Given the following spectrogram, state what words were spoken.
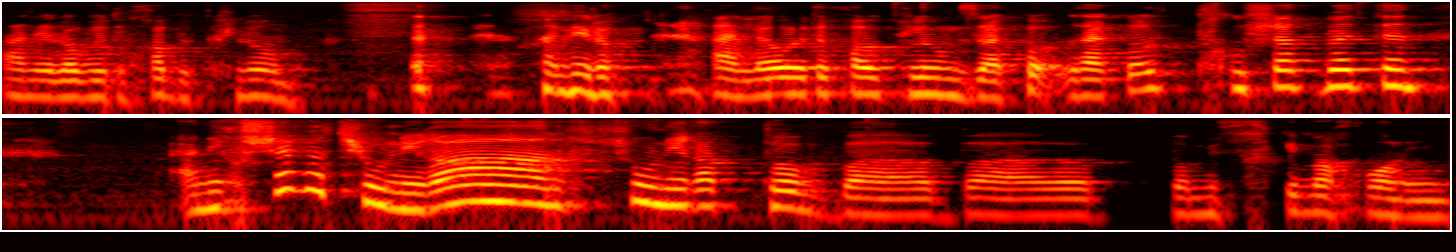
אני לא בטוחה בכלום. אני, לא, אני לא בטוחה בכלום, זה הכל, זה הכל תחושת בטן. אני חושבת שהוא נראה, אני חושבת שהוא נראה טוב ב, ב, במשחקים האחרונים.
